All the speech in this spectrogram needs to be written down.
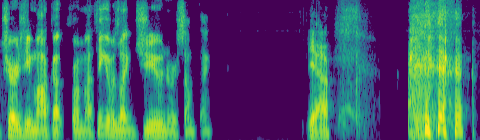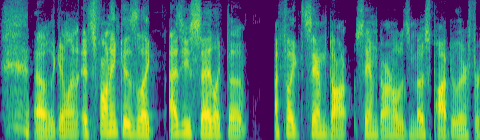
jersey mock-up from I think it was like June or something. Yeah. that was a good one. It's funny because, like, as you said, like the I feel like Sam Dar- Sam Darnold is most popular for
